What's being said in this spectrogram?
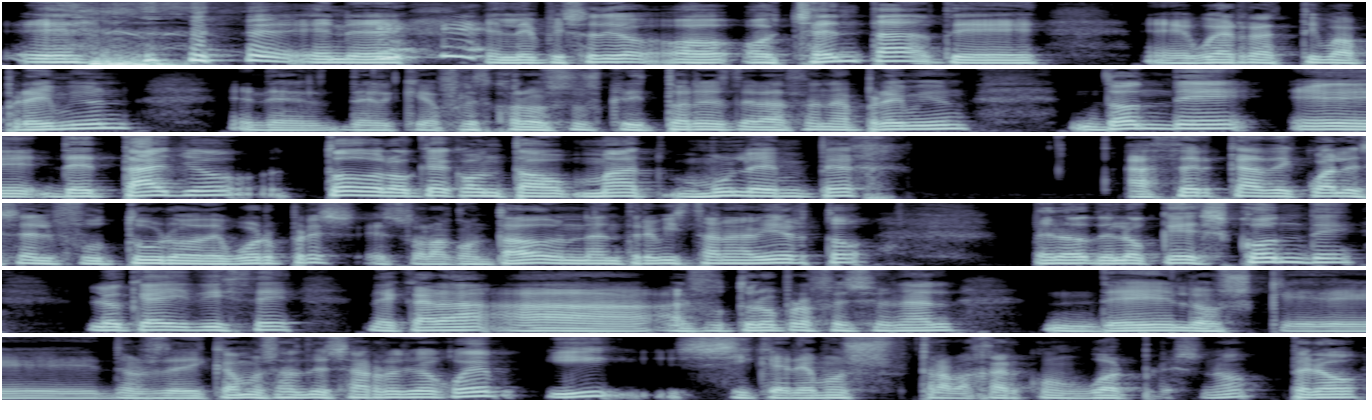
en el, episodio 80 de Web Reactiva Premium, del, que ofrezco a los suscriptores de la zona Premium, donde detallo todo lo que ha contado Matt Mullenberg acerca de cuál es el futuro de WordPress. Esto lo ha contado en una entrevista en abierto pero de lo que esconde lo que hay dice de cara al futuro profesional de los que nos dedicamos al desarrollo web y si queremos trabajar con WordPress, ¿no? Pero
